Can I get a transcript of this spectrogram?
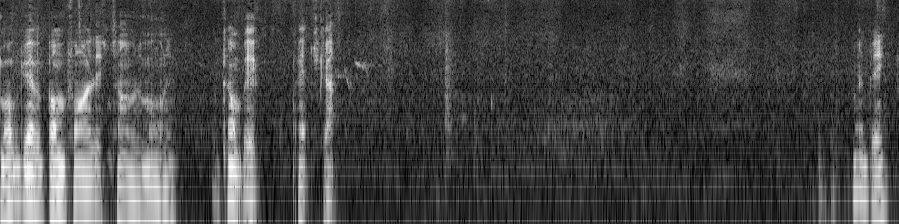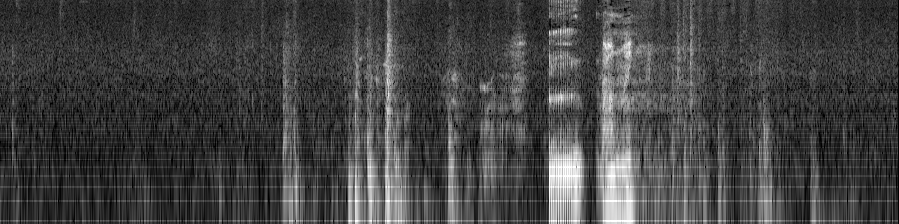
Why would you have a bonfire this time of the morning? It can't be a pet Petchka. Maybe.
